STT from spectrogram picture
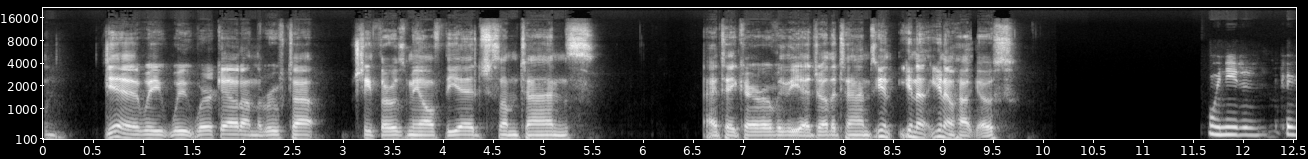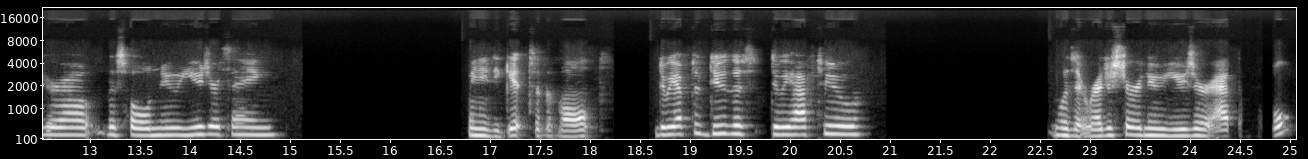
them? Yeah, we we work out on the rooftop. She throws me off the edge sometimes. I take her over the edge other times. You you know you know how it goes. We need to figure out this whole new user thing. We need to get to the vault. Do we have to do this? Do we have to? Was it register a new user at the vault?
